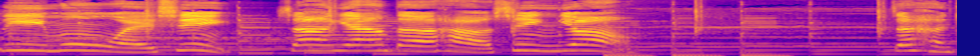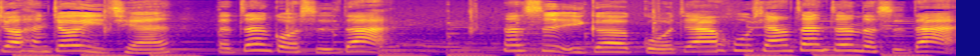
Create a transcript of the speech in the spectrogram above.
立木为信，商鞅的好信用。在很久很久以前的战国时代，那是一个国家互相战争的时代。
